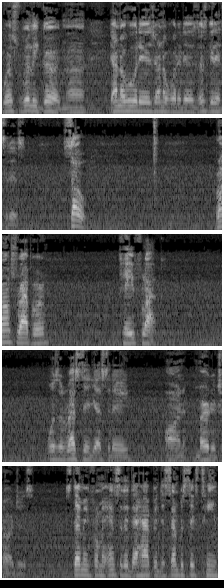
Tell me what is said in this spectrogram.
what's really good, man? Y'all know who it is. Y'all know what it is. Let's get into this. So, Bronx rapper Kay Flock was arrested yesterday on murder charges stemming from an incident that happened December 16th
